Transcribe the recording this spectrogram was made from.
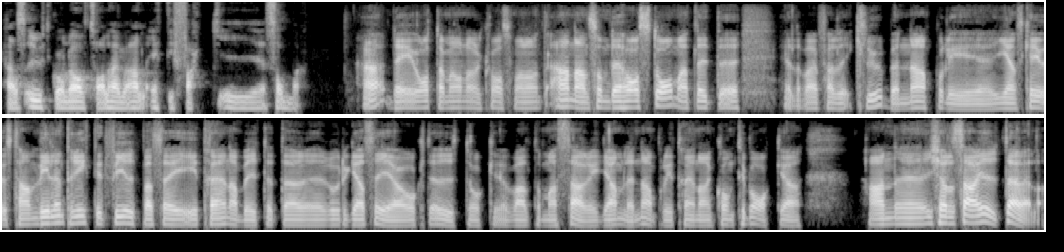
hans utgående avtal här med Al Etifak i sommar. Ja, det är åtta månader kvar som man har något annan som det har stormat lite, eller i varje fall klubben Napoli, Jens Kajust. Han vill inte riktigt fördjupa sig i tränarbytet där eh, Rudi Garcia åkte ut och eh, Walter Massari, gamle Napoli-tränaren, kom tillbaka. Han eh, körde sarg ut där eller?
